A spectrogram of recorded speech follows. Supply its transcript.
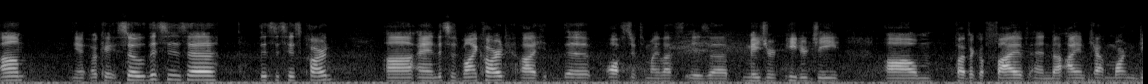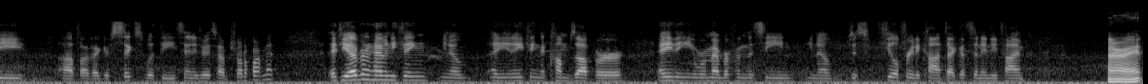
Um. Yeah. Okay. So this is uh, this is his card, uh, and this is my card. Uh, the officer to my left is uh, Major Peter G, um, five Echo five, and uh, I am Captain Martin D, uh, five Echo six with the San Andreas Cyber Patrol Department. If you ever have anything, you know, anything that comes up or anything you remember from the scene, you know, just feel free to contact us at any time. All right.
